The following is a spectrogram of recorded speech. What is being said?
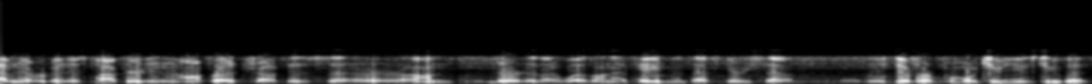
I've never been as puckered in an off-road truck as uh, or on dirt as I was on that pavement. That's scary stuff. A little different from what you're used to, but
